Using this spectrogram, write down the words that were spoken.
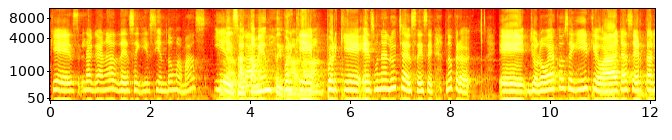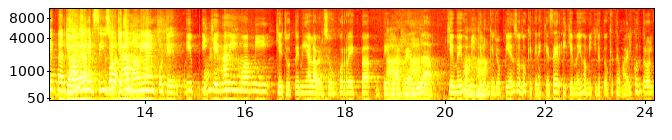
que es la gana de seguir siendo mamás. Y Exactamente. Porque, Ajá. porque es una lucha. Usted dice, no, pero eh, yo lo voy a conseguir, que vaya a hacer tal y tal que cosa. haga ejercicio, Por- que coma ajá. bien, porque... ¿Y, y ¿no? quién me dijo a mí que yo tenía la versión correcta de la realidad? ¿Quién me dijo a mí que lo que yo pienso es lo que tiene que ser? ¿Y quién me dijo a mí que yo tengo que tomar el control?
